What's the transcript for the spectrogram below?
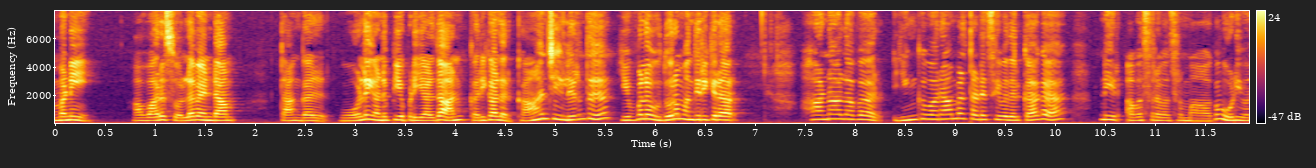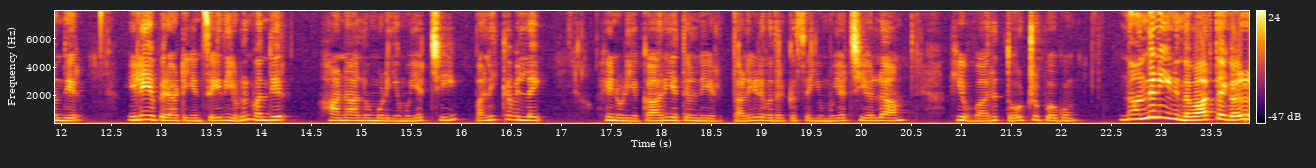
அம்மணி அவ்வாறு சொல்ல வேண்டாம். தாங்கள் ஓலை அனுப்பியபடியால் தான் கரிகாலர் காஞ்சியிலிருந்து இவ்வளவு தூரம் வந்திருக்கிறார். ஆனால் அவர் இங்கு வராமல் தடை செய்வதற்காக நீர் அவசர அவசரமாக ஓடி வந்தீர். இளைய பிராட்டியின் செய்தியுடன் வந்தீர். ஆனால் உம்முடைய முயற்சி பலிக்கவில்லை. என்னுடைய காரியத்தில் நீர் தலையிடுவதற்கு செய்யும் முயற்சியெல்லாம் இவ்வாறு தோற்று போகும். நந்தினியின் இந்த வார்த்தைகள்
